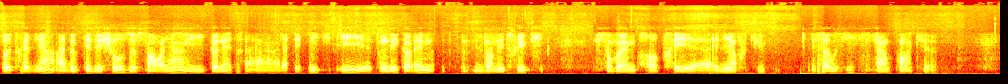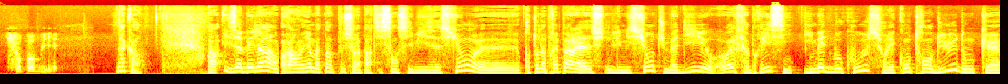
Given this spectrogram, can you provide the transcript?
peut très bien adopter des choses sans rien y connaître à la technique et tomber quand même dans des trucs qui sont quand même propres et, et bien foutus. Et ça aussi, c'est un point qu'il ne faut pas oublier. D'accord. Alors Isabella, on va revenir maintenant un peu sur la partie sensibilisation. Euh, quand on a préparé l'émission, tu m'as dit, ouais Fabrice, ils, m'aident beaucoup sur les comptes rendus. Donc euh,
